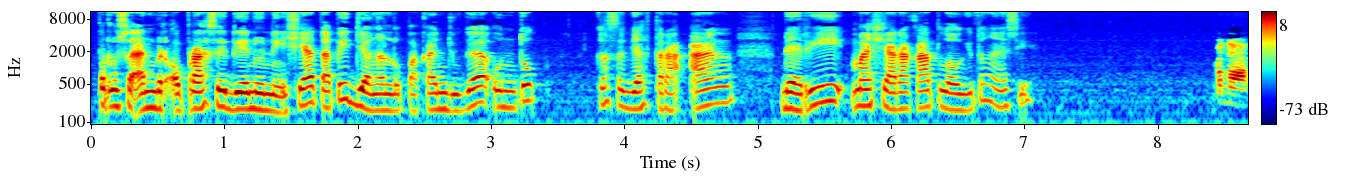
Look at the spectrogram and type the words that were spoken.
perusahaan beroperasi di Indonesia tapi jangan lupakan juga untuk kesejahteraan dari masyarakat lo gitu gak sih? benar.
